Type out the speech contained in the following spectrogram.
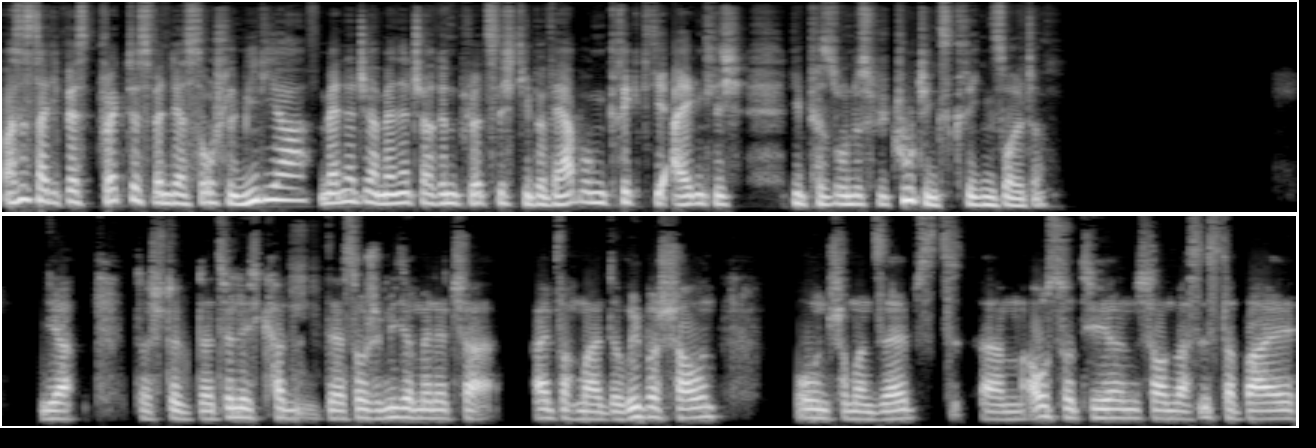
was ist da die Best Practice, wenn der Social Media Manager, Managerin plötzlich die Bewerbungen kriegt, die eigentlich die Person des Recruitings kriegen sollte? Ja, das stimmt. Natürlich kann der Social Media Manager einfach mal darüber schauen und schon mal selbst ähm, aussortieren, schauen, was ist dabei.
